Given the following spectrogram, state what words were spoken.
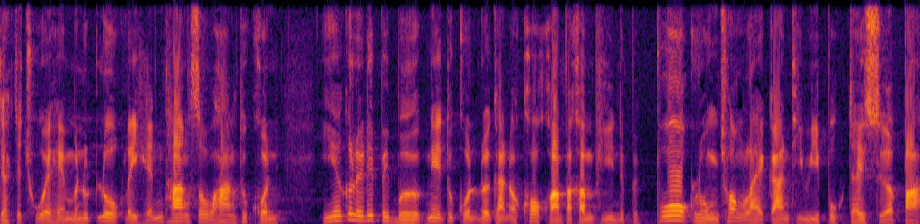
อยากจะช่วยให้มนุษย์โลกได้เห็นทางสว่างทุกคนเฮียก็เลยได้ไปเบิกเนี่ยทุกคนโดยการเอาข้อความพระคัมภีร์ไปโปกลงช่องรายการทีวีปลุกใจเสือป่า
